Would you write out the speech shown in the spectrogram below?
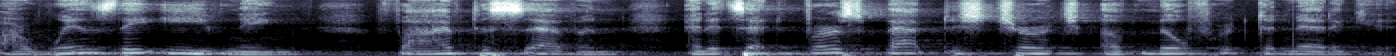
are Wednesday evening, 5 to 7, and it's at First Baptist Church of Milford, Connecticut.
